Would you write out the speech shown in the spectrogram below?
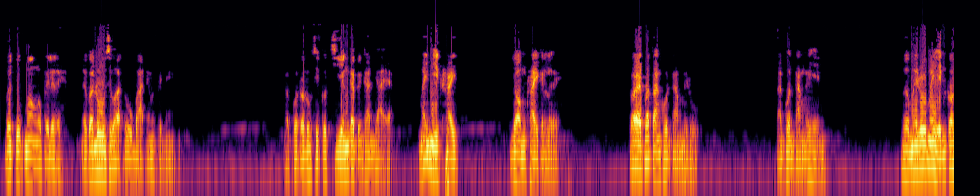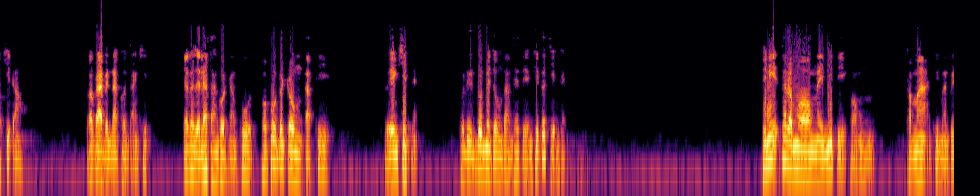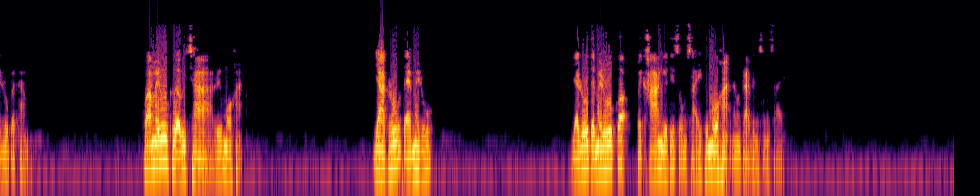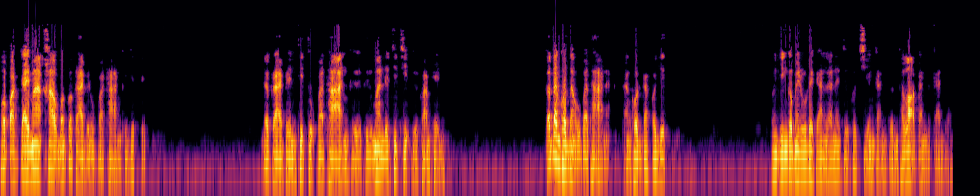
เปิดจุกมองลงไปเลย แล้วก็ดูซิว่าตัวอุบาทเนี่ยมันเป็นยังไงปรากฏเราลูกศิษย์ก็เฉียงกันเป็นการใหญ่อะไม่มีใคร ยอมใครกันเลย เพราะอะไรเพราะต่างคนต่างไม่รู้ ต่างคนต่างไม่เห็น เมื่อไม่รู้ไม่เห็นก็คิดเอา ก็กลายเป็นต่างคนต่างคิด แล้วก็เสร็จแล้วต่างคนต่างพูด พอพูดไม่ตรงกับที่ตัวเองคิดเนี่ยคนอื่นพูดไม่ตรงตามที่ตัวเองคิดก็เถียงกัน ทีนี้ถ้าเรามองในมิติของธรรมะที่มันเป็นรูปธรรม ความไม่รู้คืออวิชชาหรือโมหะ อยากรู้แต่ไม่รู้ อยากรู้แต่ไม่รู้ก็ไปค้างอยู่ที่สงสัยคือโมหะนะมันกลายเป็นสงสัยพอปักใจมากเข้ามันก็กลายเป็นอุปาทานคือยึดติดแล้วกลายเป็นทิฏฐุปาทานคือคือมั่นหรือทิฏฐิคือความเห็น ก็ต่างคนต่างอุปาทาน่ะต่างคนต่างก็ยึด จริงก็ไม่รู้ด้วยกันแล้วในสุดก็เฉียงกันจนทะเลาะกันประการใหญ่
